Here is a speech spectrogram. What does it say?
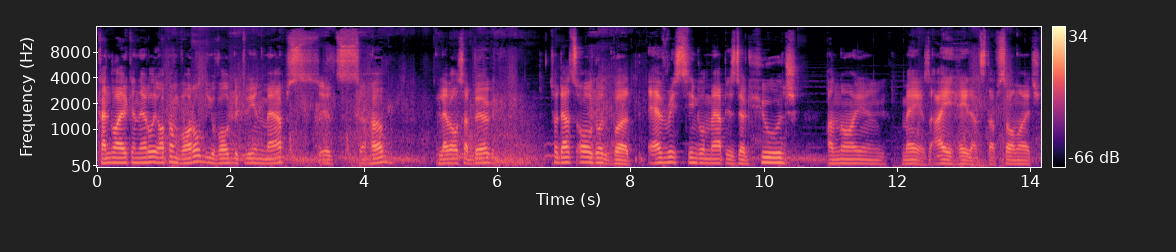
kind of like an early open world. You walk between maps, it's a hub, levels are big, so that's all good, but every single map is a huge, annoying maze. I hate that stuff so much.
